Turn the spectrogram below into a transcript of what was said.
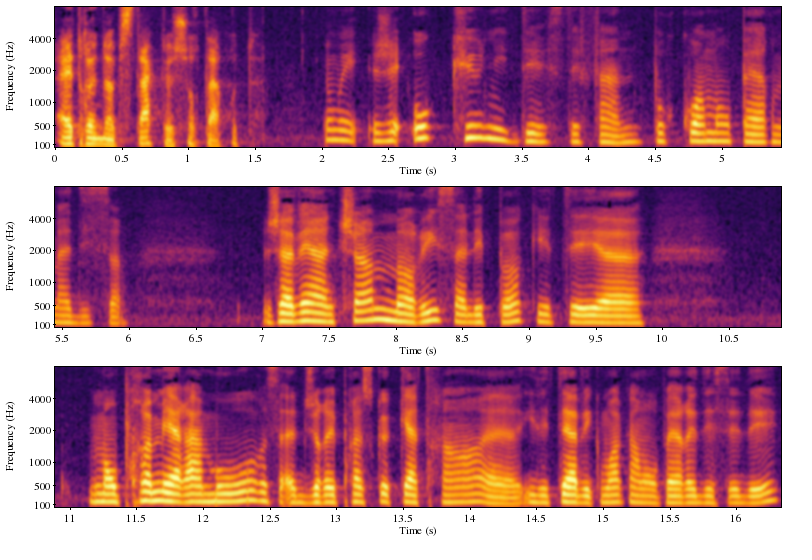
être un obstacle sur ta route. Oui, j'ai aucune idée, Stéphane, pourquoi mon père m'a dit ça. J'avais un chum, Maurice, à l'époque, qui était euh, mon premier amour. Ça a duré presque quatre ans. Euh, il était avec moi quand mon père est décédé.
